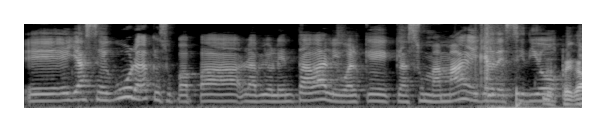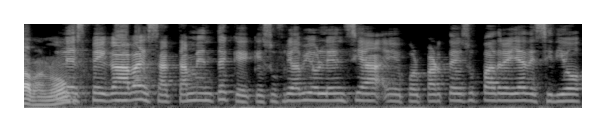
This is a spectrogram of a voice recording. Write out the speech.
eh, ella asegura que su papá la violentaba, al igual que, que a su mamá, ella decidió... les pegaba no Les pegaba exactamente, que, que sufría violencia eh, por parte de su padre. Ella decidió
